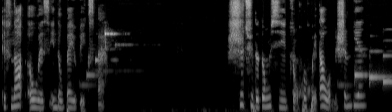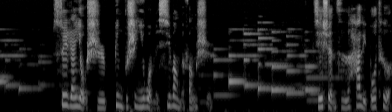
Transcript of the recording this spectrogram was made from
if not always in the way we expect 失去的东西总会回到我们身边虽然有时并不是以我们希望的方式节选自哈利波特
